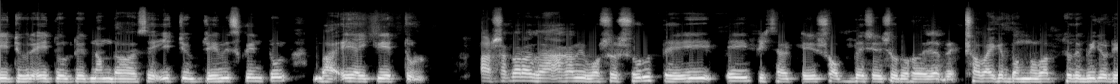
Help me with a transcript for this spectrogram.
ইউটিউবের এই টুলটির নাম দেওয়া হয়েছে ইউটিউব ড্রিম স্ক্রিন টুল বা এআই ক্রিয়েট টুল আশা করা যায় আগামী বছর শুরুতেই এই ফিচারটি সব দেশে শুরু হয়ে যাবে। সবাইকে ধন্যবাদ। যদি ভিডিওটি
